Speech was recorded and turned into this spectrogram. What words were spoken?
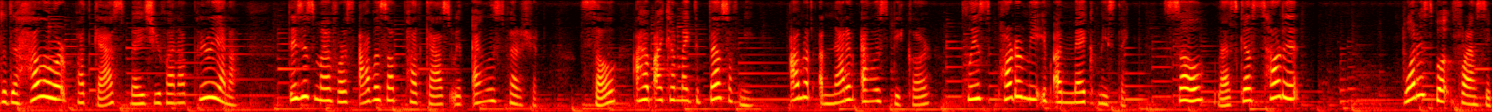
to the Hello World podcast by Shivana Priliana. This is my first episode podcast with English version. So, I hope I can make the best of me. I'm not a native English speaker. Please pardon me if I make mistake. So, let's get started. What is about friendship?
